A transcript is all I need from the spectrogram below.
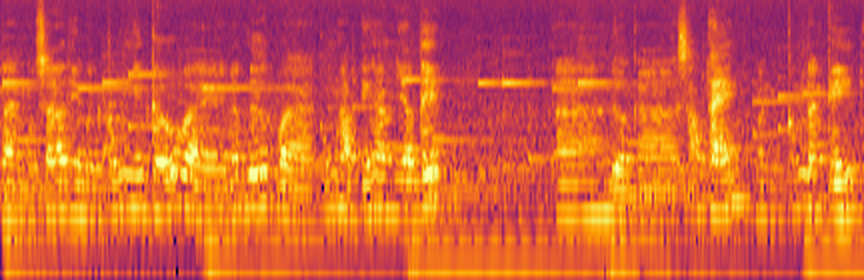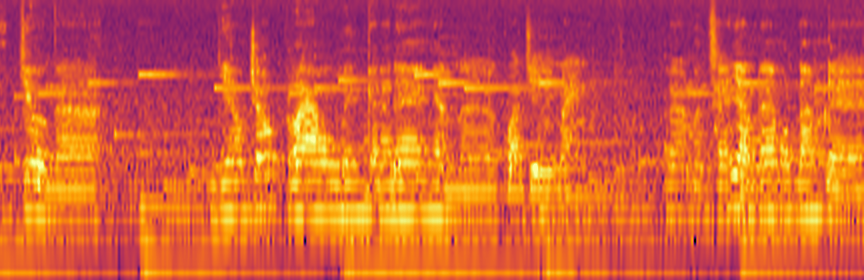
làm hồ sơ thì mình cũng nghiên cứu về đất nước và cũng học tiếng Anh giao tiếp. À, được à, 6 tháng mình cũng đăng ký trường à, giao job lao bên Canada ngành à, quản trị mạng. Là mình sẽ dành ra một năm để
